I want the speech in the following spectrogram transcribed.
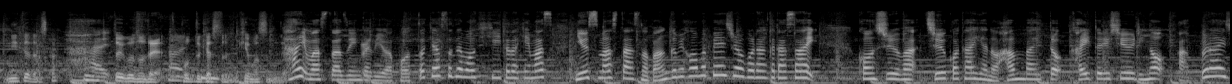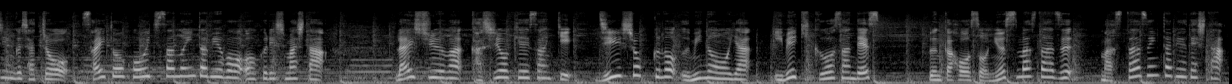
似てたですか、はい。ということで、はい。ポッドキャストで聞けますんで、はい、マスターズインタビューはポッドキャストでもお聞きいただけます。ニュースマスターズの番組ホームページをご覧ください。今週は中古タイヤの販売と買取修理のアップライジング社長斉藤浩一さんのインタビューをお送りしました。来週はカシオ計算機 G-SHOCK の生みの親伊部喜久夫さんです。文化放送ニュースマスターズマスターズインタビューでした。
